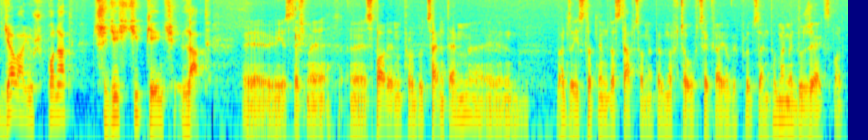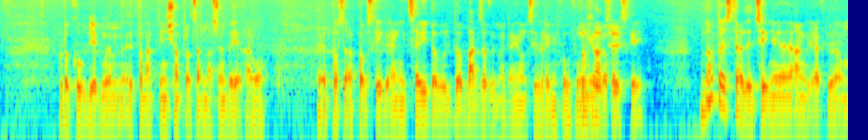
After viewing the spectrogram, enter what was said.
działa już ponad 35 lat. Y, Jesteśmy y, sporym producentem, y, bardzo istotnym dostawcą, na pewno w czołówce krajowych producentów. Mamy duży eksport. W roku ubiegłym ponad 50% maszyn wyjechało poza polskie granice i do, do bardzo wymagających rynków Unii znaczy? Europejskiej. No to jest tradycyjnie Anglia, którą,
